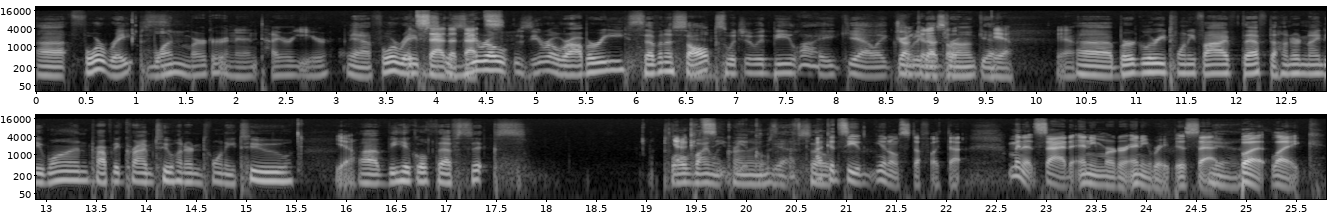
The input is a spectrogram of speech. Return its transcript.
uh, four rapes, One murder in an entire year. Yeah, four rapes. sad that zero zero robbery, seven assaults, which it would be like yeah, like Drunk somebody got assault. drunk. Yeah. Yeah. Yeah. Uh, burglary twenty five, theft one hundred ninety one, property crime two hundred twenty two, yeah. uh, vehicle theft six, I twelve could see violent crimes. Yeah, so I could see you know stuff like that. I mean, it's sad. Any murder, any rape is sad. Yeah. But like,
